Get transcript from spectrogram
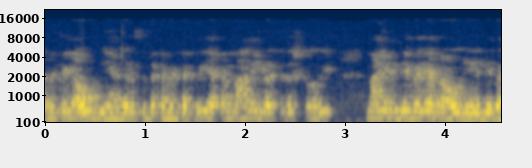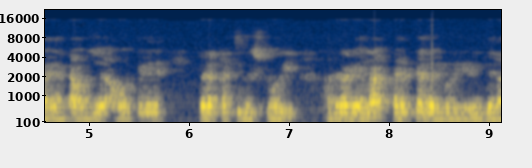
ಅದಕ್ಕಾಗಿ ಅವ್ರದ್ದು ಹೆಂಗ ಅನ್ಸುತ್ತೆ ಕಮೆಂಟ್ ಹಾಕ್ರಿ. ಯಾಕಂದ್ರೆ ನಾನೇ ಹೇಳ್ತಿದ್ದೆ ಸ್ಟೋರಿ ನಾ ಹೇಳಿದ್ದೆ ಬೇರೆ ಅವ್ರು ಹೇಳಿದ್ದೆ ಬೇರೆ ಅಂತ ಅವ್ರ ಅವ್ರ ಕಡೆ ಹೇಳಕ್ ಹಚ್ಚಿದ ಸ್ಟೋರಿ ಅದ್ರಾಗ ಎಲ್ಲ ಕರೆಕ್ಟ್ ಅದ ಬಿಡಿ ಹೇಳಿದ್ದೆಲ್ಲ.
